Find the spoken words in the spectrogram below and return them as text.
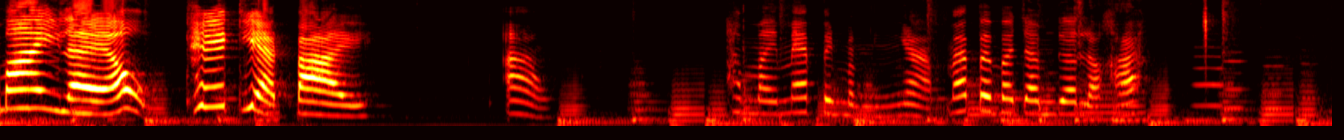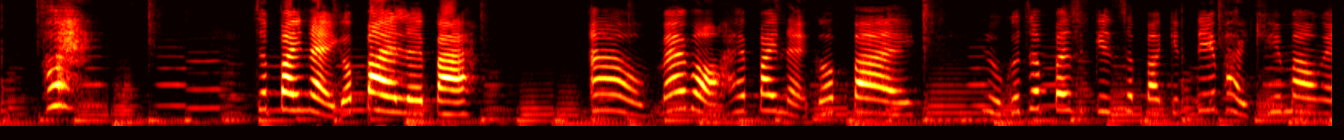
ไม่แล้วขี้เกียจไป อ้าวทำไมแม่เป็นแบบนี้อะ แม่เป็นประจำเดือนเหรอคะ เฮ้ย จะไปไหนก็ไปเลยปะอ้าว แม่บอกให้ไปไหนก็ไป หนูก็จะไปกินสปาเกตตี้ผัดขี้เมาไง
